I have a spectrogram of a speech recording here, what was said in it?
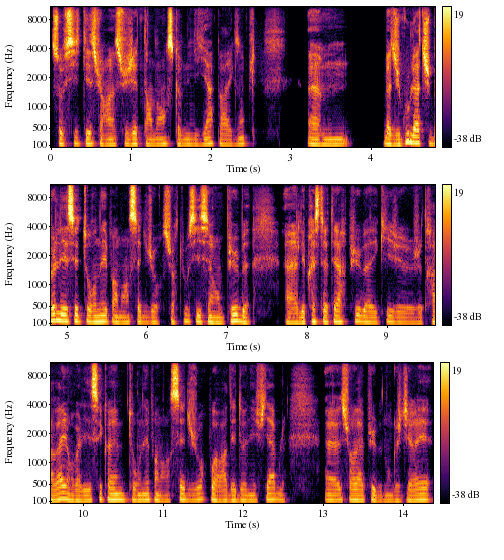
sauf si tu es sur un sujet de tendance comme l'IA, par exemple. Euh, bah, du coup, là, tu peux le laisser tourner pendant 7 jours, surtout si c'est en pub. Euh, les prestataires pub avec qui je, travaille, on va laisser quand même tourner pendant 7 jours pour avoir des données fiables sur la pub. Donc, je dirais,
